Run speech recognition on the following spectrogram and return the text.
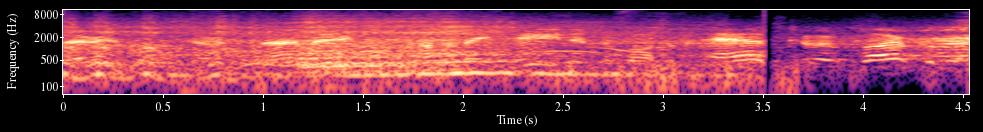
There is aerodynamic, 118 in the bottom air, 205 for the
